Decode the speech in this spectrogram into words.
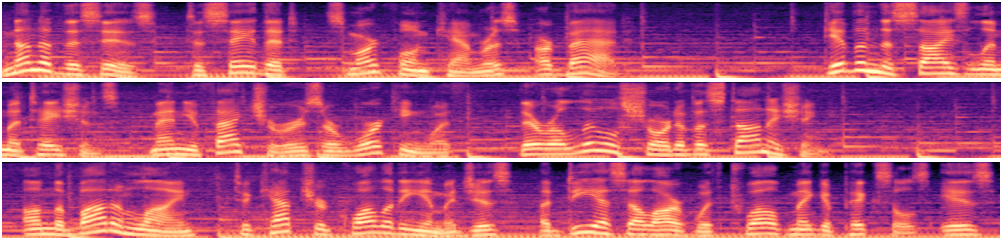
None of this is to say that smartphone cameras are bad. Given the size limitations manufacturers are working with, they're a little short of astonishing. On the bottom line, to capture quality images, a DSLR with 12 megapixels is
